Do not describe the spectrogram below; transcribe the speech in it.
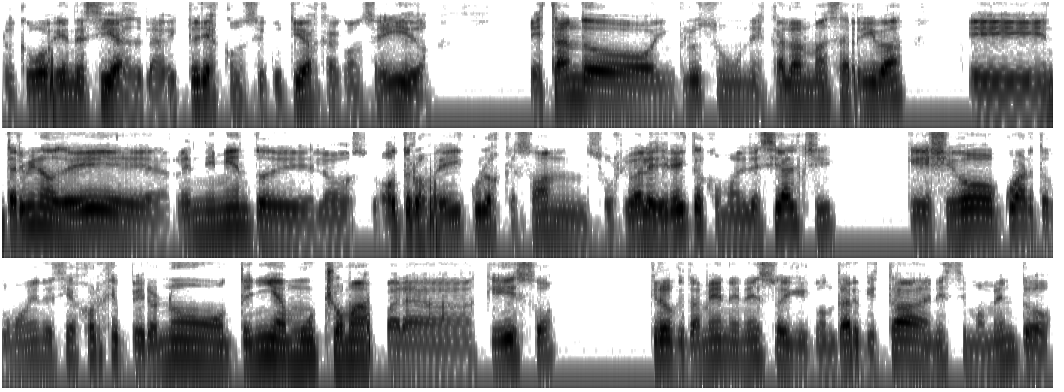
lo que vos bien decías, las victorias consecutivas que ha conseguido, estando incluso un escalón más arriba, eh, en términos de rendimiento de los otros vehículos que son sus rivales directos, como el de Cialchi, que llegó cuarto, como bien decía Jorge, pero no tenía mucho más para que eso. Creo que también en eso hay que contar que estaba en ese momento,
